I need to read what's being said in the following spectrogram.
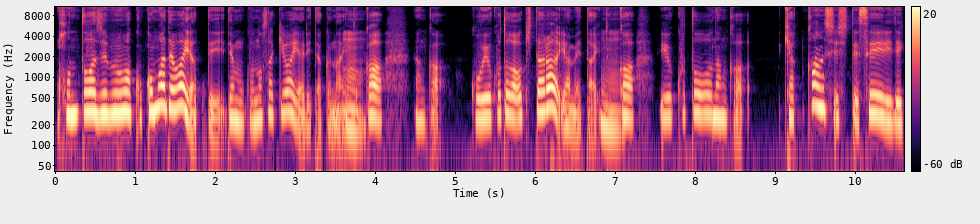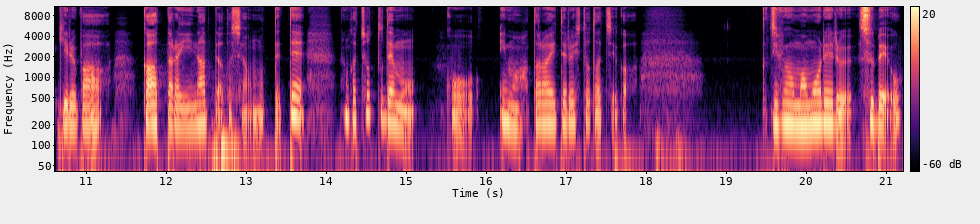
本当は自分はここまではやっていい。でもこの先はやりたくないとか、なんかこういうことが起きたらやめたいとかいうことをなん。か客観視して整理できる場があったらいいなって私は思っててなんかちょっとでもこう今働いてる人たちが自分を守れる術を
